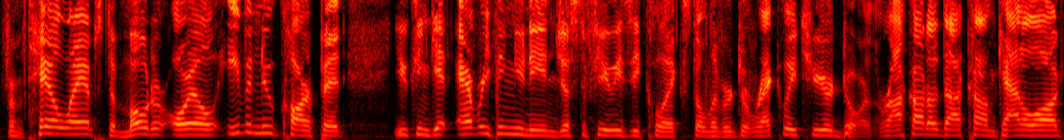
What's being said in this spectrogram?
from tail lamps to motor oil, even new carpet. You can get everything you need in just a few easy clicks delivered directly to your door. The rockauto.com catalog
